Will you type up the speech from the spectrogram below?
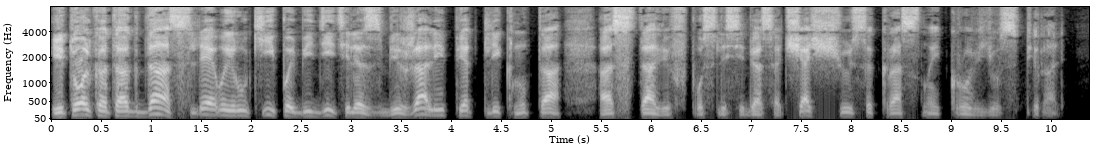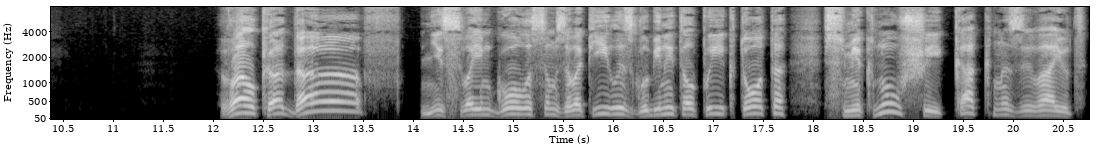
и только тогда с левой руки победителя сбежали петли кнута, оставив после себя сочащуюся красной кровью спираль. «Волкодав!» — не своим голосом завопил из глубины толпы кто-то, смекнувший, как называют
